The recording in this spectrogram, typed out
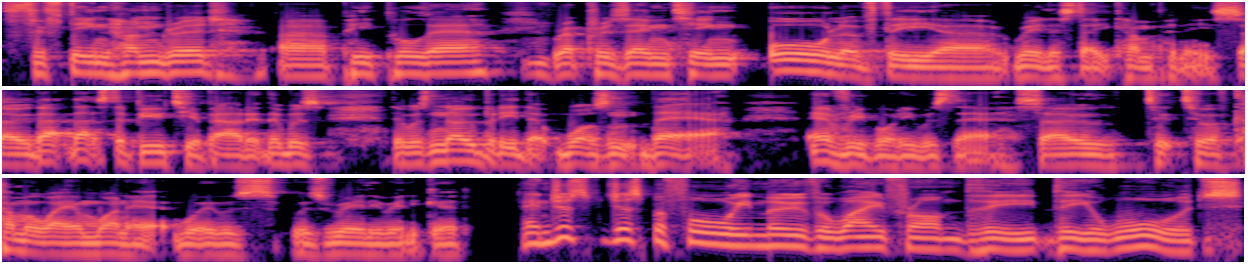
fifteen hundred uh, people there mm. representing all of the uh, real estate companies. So that that's the beauty about it. There was there was nobody that wasn't there. Everybody was there. So to, to have come away and won it was was really really good. And just just before we move away from the the awards,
